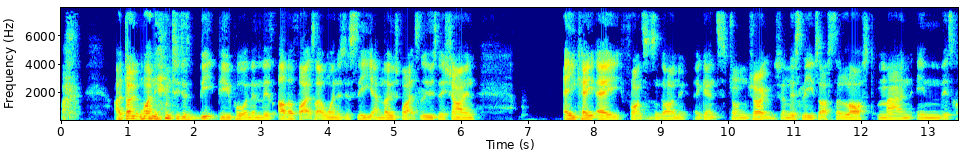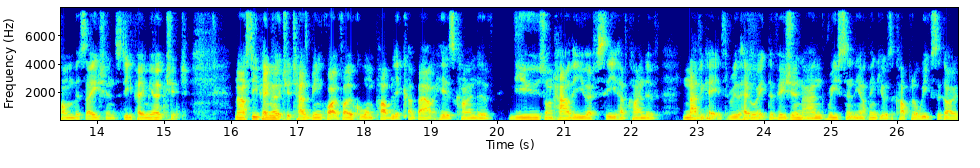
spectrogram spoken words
I don't want him to just beat people and then there's other fights that I wanted to see and those fights lose their shine aka Francis Ngannou against Jon Jones. And this leaves us the last man in this conversation, Stipe Miocic. Now, Stipe Miocic has been quite vocal and public about his kind of views on how the UFC have kind of navigated through the heavyweight division. And recently, I think it was a couple of weeks ago,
